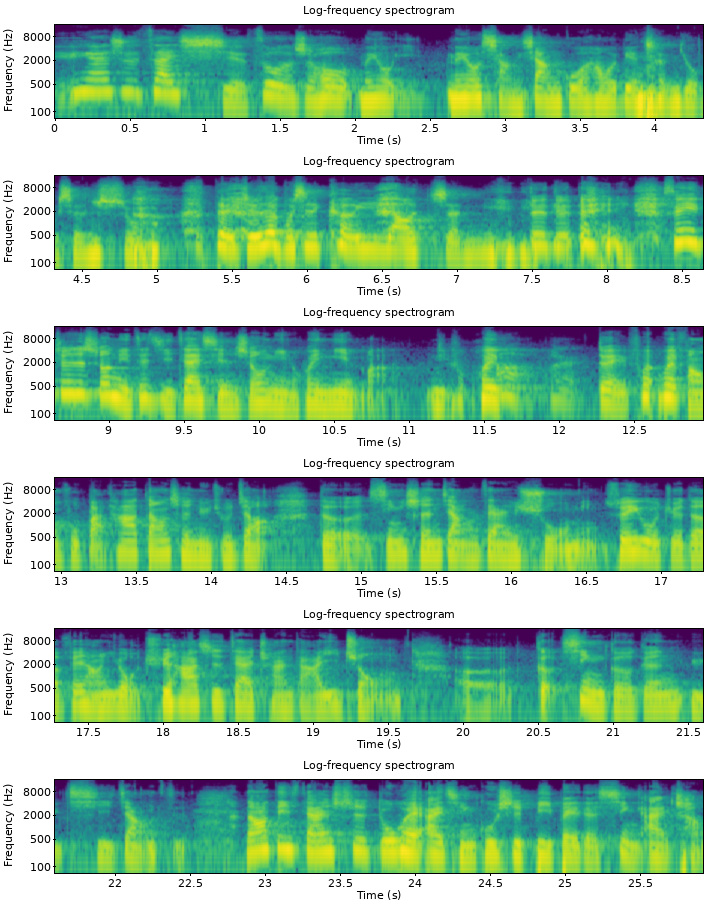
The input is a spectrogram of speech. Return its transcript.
应该是在写作的时候没有没有想象过它会变成有声书，对，绝对不是刻意要整你。对对对，所以就是说你自己在写的时候，你也会念嘛？你会会对会会仿佛把她当成女主角的心声这样在说明，所以我觉得非常有趣。它是在传达一种呃个性格跟语气这样子。然后第三是都会爱情故事必备的性爱场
